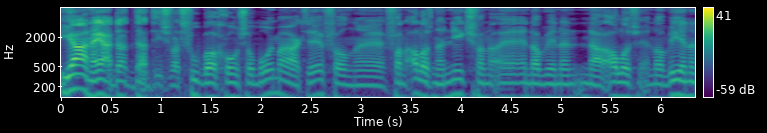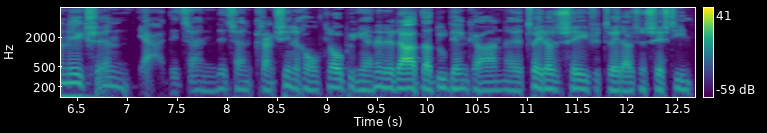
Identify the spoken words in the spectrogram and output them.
Ja, nou ja, dat, dat is wat voetbal gewoon zo mooi maakt. Hè? Van, uh, van alles naar niks van, uh, en dan weer naar, naar, alles en dan weer naar niks. En ja, dit zijn, dit zijn krankzinnige ontknopingen. En inderdaad, dat doet denken aan uh, 2007, 2016,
